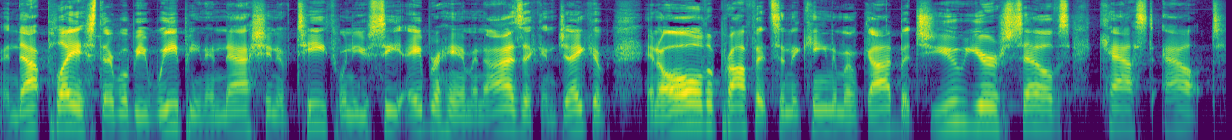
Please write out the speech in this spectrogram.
In that place there will be weeping and gnashing of teeth when you see Abraham and Isaac and Jacob and all the prophets in the kingdom of God, but you yourselves cast out.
